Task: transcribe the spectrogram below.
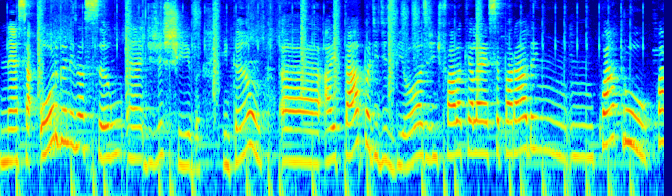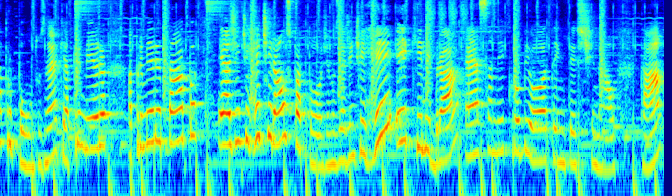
nessa organização é, digestiva. Então, a, a etapa de desbiose, a gente fala que ela é separada em, em quatro, quatro pontos, né? Que é a primeira, a primeira etapa é a gente retirar os patógenos, é a gente reequilibrar essa microbiota intestinal, tá?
